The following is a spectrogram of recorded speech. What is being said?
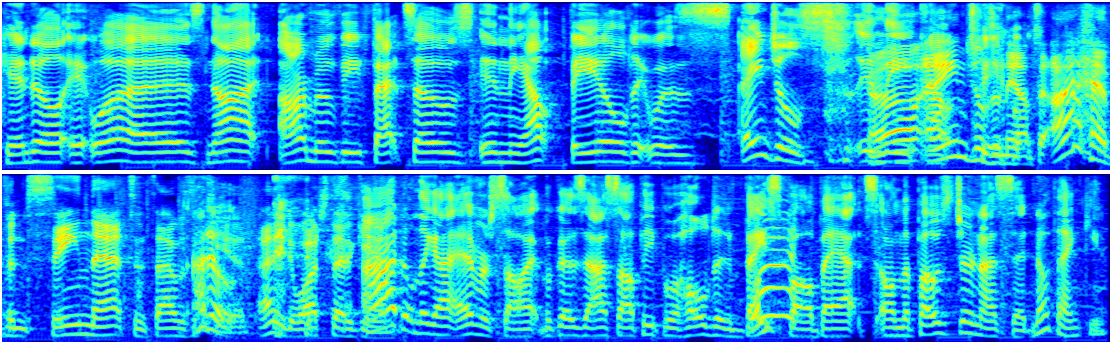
Kendall, it was not our movie Fatso's in the outfield. It was Angels in the Oh, outfield. Angels in the Outfit. I haven't seen that since I was a I kid. I need to watch that again. I don't think I ever saw it because I saw people holding baseball bats on the poster and I said, no, thank you.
